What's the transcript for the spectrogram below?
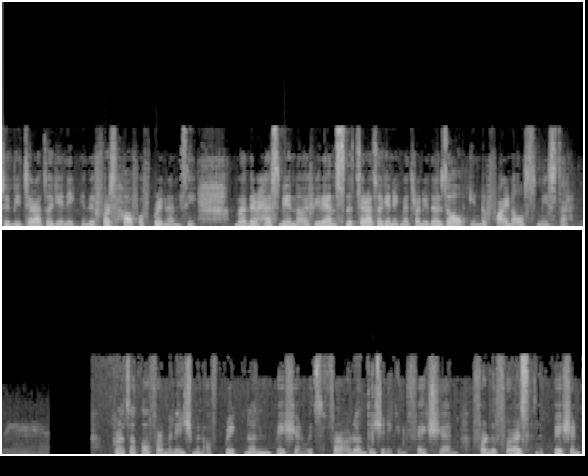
to be teratogenic in the first half of pregnancy, but there has been no evidence that teratogenic metronidazole in the final semester. Protocol for management of pregnant patient with severe odontogenic infection. For the first, the patient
